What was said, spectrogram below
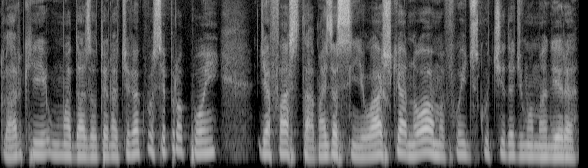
Claro que uma das alternativas é a que você propõe de afastar, mas assim, eu acho que a norma foi discutida de uma maneira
